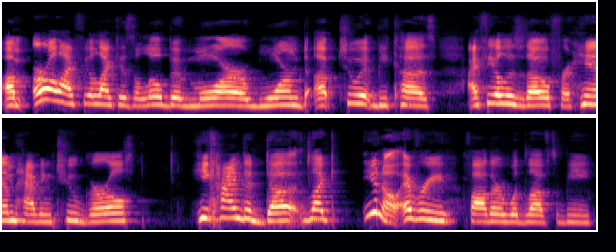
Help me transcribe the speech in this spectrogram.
Um, Earl, I feel like, is a little bit more warmed up to it because I feel as though for him having two girls, he kind of does like you know every father would love to be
